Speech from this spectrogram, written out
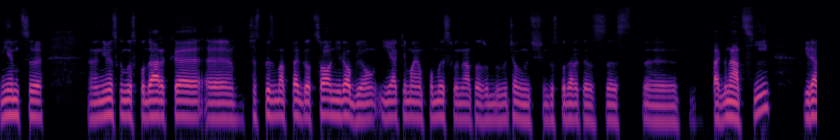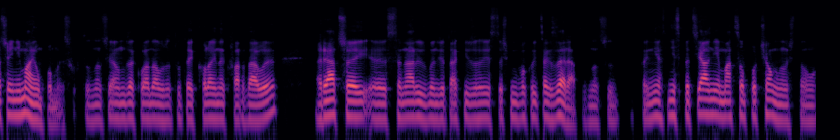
Niemcy, e, niemiecką gospodarkę e, przez pryzmat tego, co oni robią i jakie mają pomysły na to, żeby wyciągnąć gospodarkę z, z e, stagnacji i raczej nie mają pomysłów. To znaczy ja bym zakładał, że tutaj kolejne kwartały raczej scenariusz będzie taki, że jesteśmy w okolicach zera, to znaczy tutaj nie, niespecjalnie ma co pociągnąć tą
